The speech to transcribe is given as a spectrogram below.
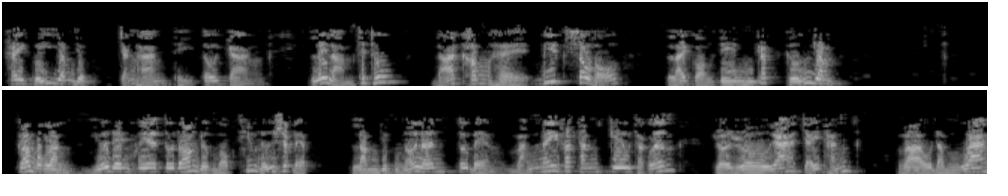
hay quỷ dâm dục chẳng hạn thì tôi càng lấy làm thích thú, đã không hề biết xấu hổ, lại còn tìm cách cưỡng dâm. Có một lần giữa đêm khuya tôi đón được một thiếu nữ rất đẹp, lầm dục nổi lên tôi bèn vặn máy phát thanh kêu thật lớn, rồi rồ ga chạy thẳng vào đồng quan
